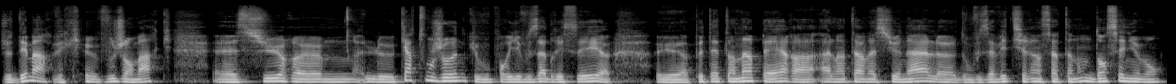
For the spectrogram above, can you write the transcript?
Je démarre avec vous, Jean-Marc, sur le carton jaune que vous pourriez vous adresser, peut-être un impair à, à l'international, dont vous avez tiré un certain nombre d'enseignements.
